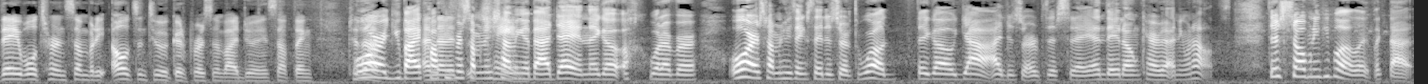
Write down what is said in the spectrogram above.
they will turn somebody else into a good person by doing something to them. Or you buy a coffee for someone who's having a bad day and they go, Ugh, whatever. Or someone who thinks they deserve the world, they go, yeah, I deserve this today, and they don't care about anyone else. There's so many people out like, like that.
